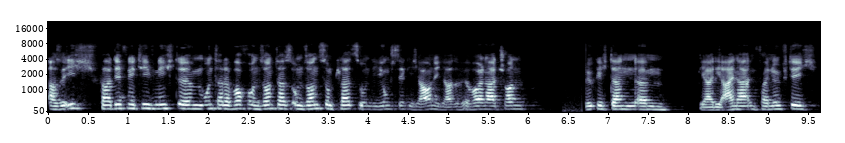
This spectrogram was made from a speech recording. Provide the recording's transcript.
also ich fahre definitiv nicht ähm, unter der Woche und sonntags umsonst zum Platz und die Jungs denke ich auch nicht. Also wir wollen halt schon wirklich dann ähm, ja, die Einheiten vernünftig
